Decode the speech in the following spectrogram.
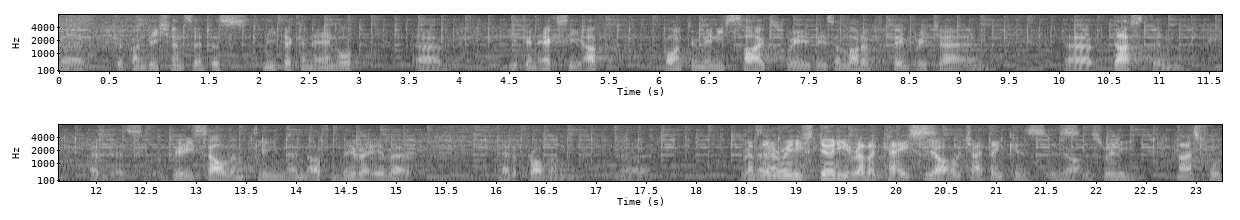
uh, the conditions that this meter can handle, uh, you can actually up gone to many sites where there's a lot of temperature and uh, dust and, and it's very seldom clean and I've never ever had a problem uh, Comes that. in a really sturdy rubber case, Yeah. which I think is, is, Yeah. is really nice for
